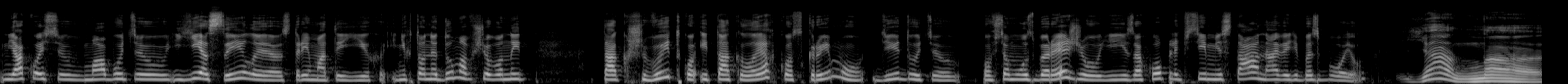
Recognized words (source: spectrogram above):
якось, е, мабуть, е, є сили стримати їх. І ніхто не думав, що вони так швидко і так легко з Криму дійдуть по всьому узбережжю і захоплять всі міста навіть без бою. Я на,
